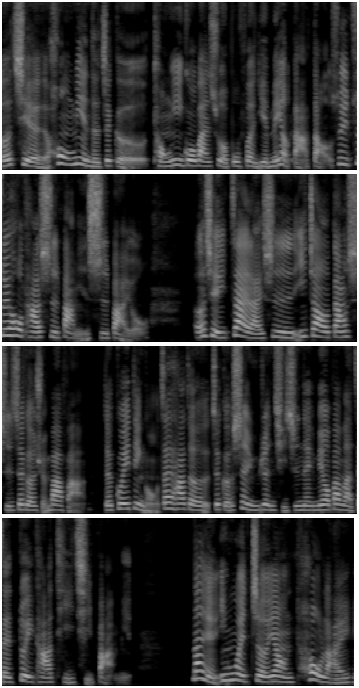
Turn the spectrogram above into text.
而且后面的这个同意过半数的部分也没有达到，所以最后他是罢免失败哦。而且再来是依照当时这个选罢法的规定哦，在他的这个剩余任期之内没有办法再对他提起罢免。那也因为这样，后来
